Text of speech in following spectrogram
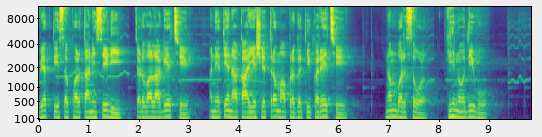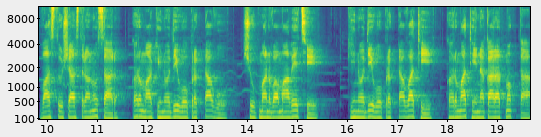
વ્યક્તિ સફળતાની સીડી ચડવા લાગે છે અને તેના કાર્યક્ષેત્રમાં પ્રગતિ કરે છે. નંબર સોળ. ઘીનો દીવો. વાસ્તુશાસ્ત્ર અનુસાર ઘરમાં ઘીનો દીવો પ્રગટાવવો શુભ માનવામાં આવે છે. ઘીનો દીવો પ્રગટાવવાથી ઘરમાંથી નકારાત્મકતા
